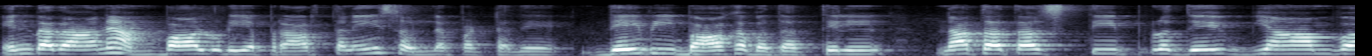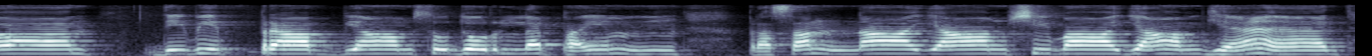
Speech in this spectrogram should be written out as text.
என்பதான அம்பாளுடைய பிரார்த்தனை சொல்லப்பட்டது. தேவி பாகவதத்தில் ந ததஸ்தி பிருதிவ்யாம் வா दिवि प्राभ्यां सुदुर्लभयं प्रसन्नायां शिवायां यत्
